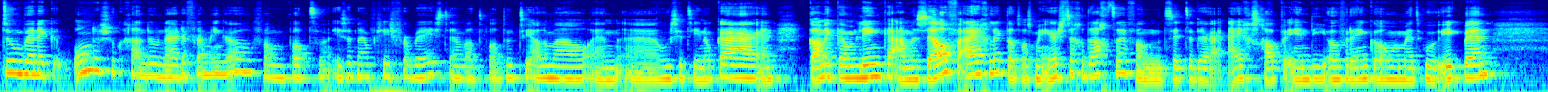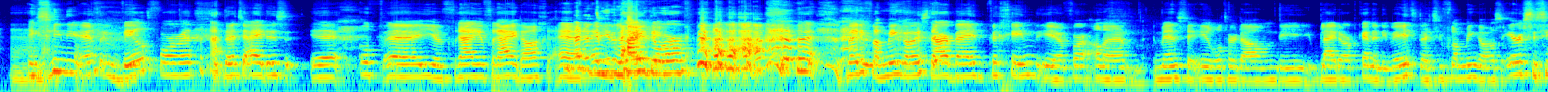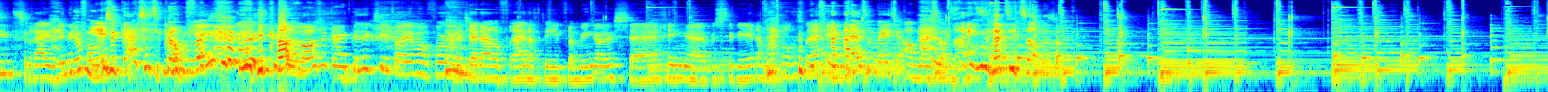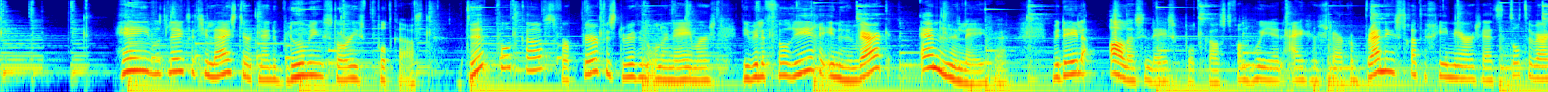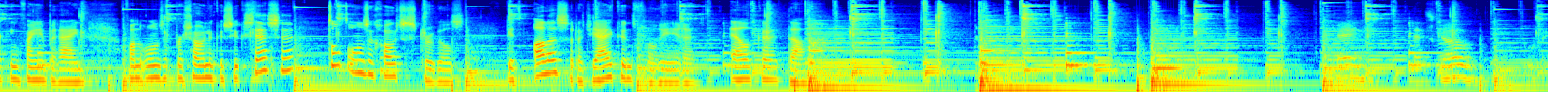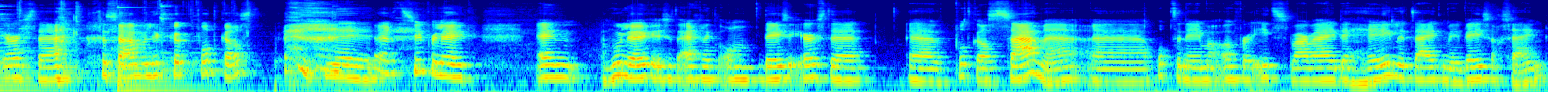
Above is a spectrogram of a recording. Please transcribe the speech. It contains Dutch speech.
toen ben ik onderzoek gaan doen naar de flamingo. Van wat is het nou precies voor beest en wat, wat doet hij allemaal en uh, hoe zit hij in elkaar? En kan ik hem linken aan mezelf eigenlijk? Dat was mijn eerste gedachte. Van zitten er eigenschappen in die overeenkomen met hoe ik ben? Ik zie nu echt een beeld voor me dat jij dus uh, op uh, je vrije vrijdag uh, in Blijdorp bij die flamingo's daar bij het begin ja, voor alle mensen in Rotterdam die Blijdorp kennen die weten dat je flamingo als eerste ziet zodra je binnenkomt. Je hoeft niet eens een kaartje te kopen. Je kan gewoon kijken. Dus ik zie het al helemaal voor me dat jij daar op vrijdag die flamingo's ging bestuderen maar volgens mij ging het net een beetje anders dan dat. ging net iets anders. Hey, wat leuk dat je luistert naar de Blooming Stories podcast. De podcast voor purpose-driven ondernemers die willen floreren in hun werk en hun leven. We delen alles in deze podcast, van hoe je een ijzersterke brandingstrategie neerzet tot de werking van je brein, van onze persoonlijke successen tot onze grootste struggles. Dit alles zodat jij kunt floreren elke dag. Eerste gezamenlijke podcast. Yay. Echt superleuk. En hoe leuk is het eigenlijk om deze eerste uh, podcast samen uh, op te nemen over iets waar wij de hele tijd mee bezig zijn.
